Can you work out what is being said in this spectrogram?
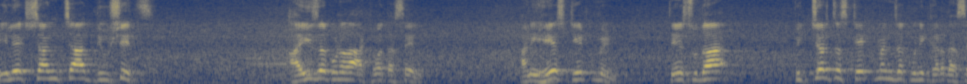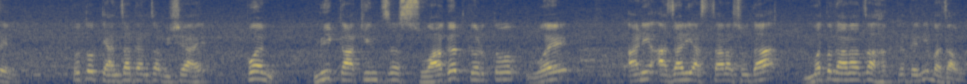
इलेक्शनच्या दिवशीच आई जर कोणाला आठवत असेल आणि हे स्टेटमेंट ते सुद्धा पिक्चरचं स्टेटमेंट जर कुणी करत असेल तो तो त्यांचा त्यांचा विषय आहे. पण मी काकींचं स्वागत करतो वय आणि आजारी असतानासुद्धा मतदानाचा हक्क त्यांनी बजावला.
